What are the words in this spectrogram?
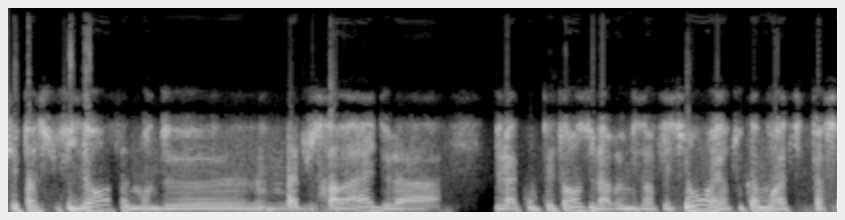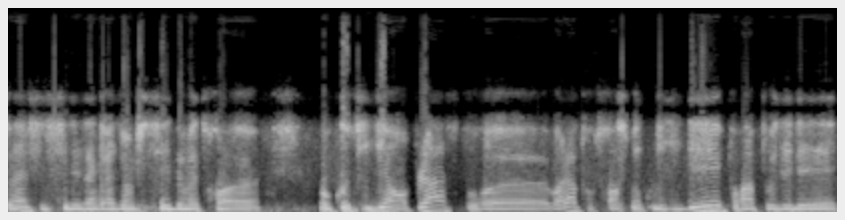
c'est pas suffisant. Ça demande de, bah, du travail, de la de la compétence, de la remise en question. Et en tout cas, moi, à titre personnel, c'est les ingrédients que j'essaie de mettre euh, au quotidien en place pour euh, voilà, pour transmettre mes idées, pour imposer les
